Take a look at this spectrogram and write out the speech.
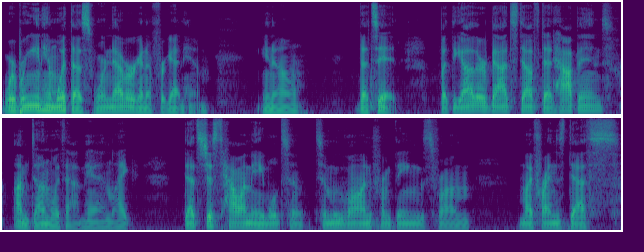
We're bringing him with us. We're never going to forget him. You know, that's it. But the other bad stuff that happened, I'm done with that, man. Like, that's just how I'm able to to move on from things from my friends' deaths,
